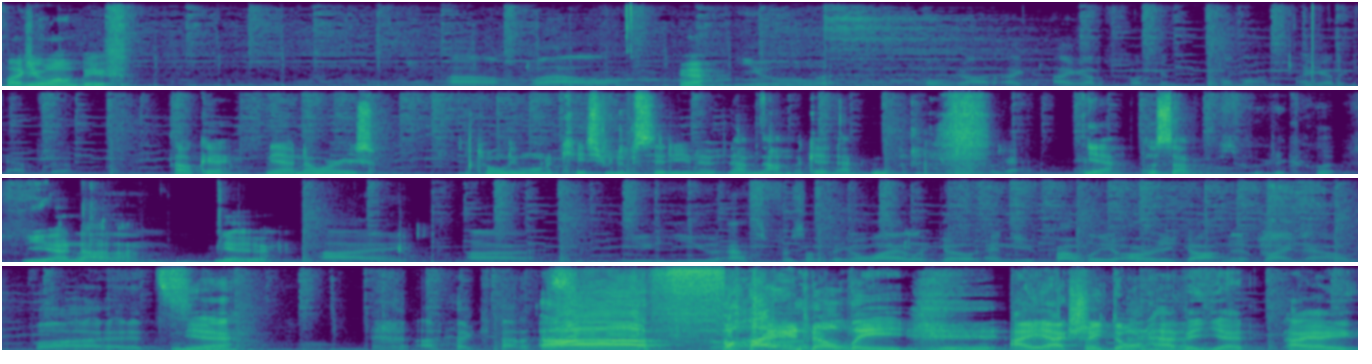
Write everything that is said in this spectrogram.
what do you want, beef? Uh, well, Yeah. you. Oh god, I, I gotta fucking hold on. I gotta capture. Okay. Yeah, no worries. Totally want to case you an obsidian. No, no, okay. no. Okay. Yeah. What's up? Where to go? Yeah, nah, nah. Um, Yeah, yeah. I, uh, you, you asked for something a while ago, and you've probably already gotten it by now, but Yeah. Ah, finally! I actually don't have it yet. I,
